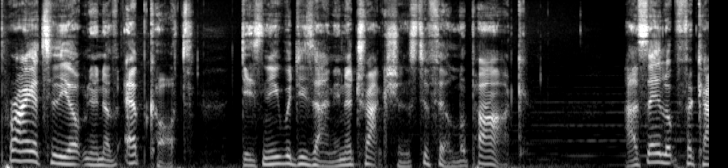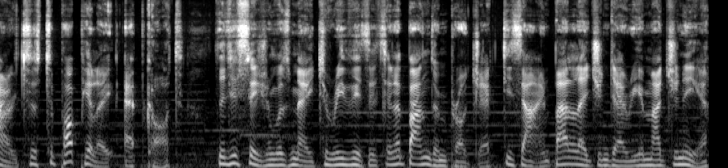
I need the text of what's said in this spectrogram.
Prior to the opening of Epcot, Disney were designing attractions to fill the park. As they looked for characters to populate Epcot, the decision was made to revisit an abandoned project designed by legendary Imagineer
